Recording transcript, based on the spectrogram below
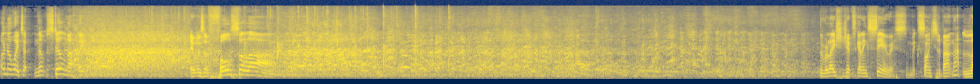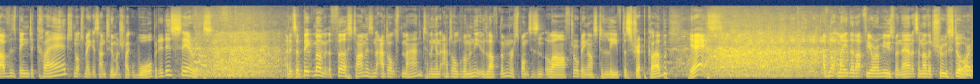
Oh, no, wait, uh, no, still nothing. it was a false alarm. The relationship's getting serious. I'm excited about that. Love has been declared, not to make it sound too much like war, but it is serious. and it's a big moment, the first time as an adult man telling an adult woman that you love them. Response isn't laughter or being asked to leave the strip club. Yes! I've not made that up for your amusement there, that's another true story.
